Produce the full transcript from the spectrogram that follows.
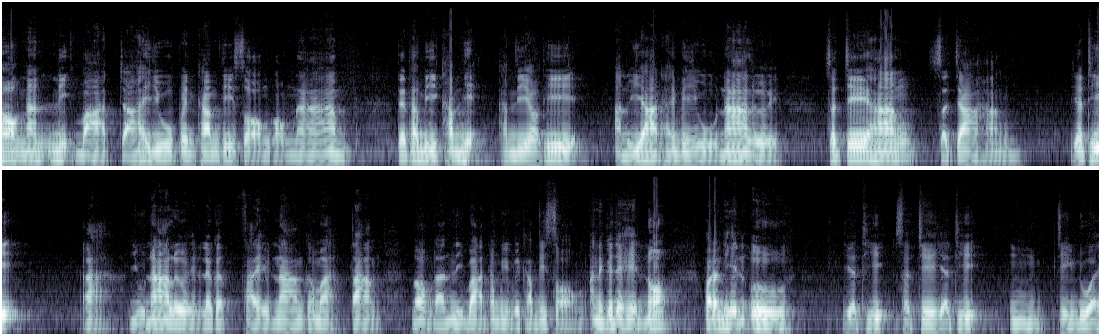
นอกนั้นนิบาตจะให้อยู่เป็นคำที่สองของนาม แต่ถ้ามีคำนี้ คำเดียวที่อนุญาตให้ไปอยู่หน้าเลยสเจหังสจาหังยทิอ่าอยู่หน้าเลยแล้วก็ใส่นามเข้ามาตาม นอกนั้นนิบาตต้องไปอยู่เป็นคำที่สองอันนี้ก็จะเห็นเนาะเพราะฉะนั้นเห็นเออยทิสเจยทิอืมจริงด้วย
